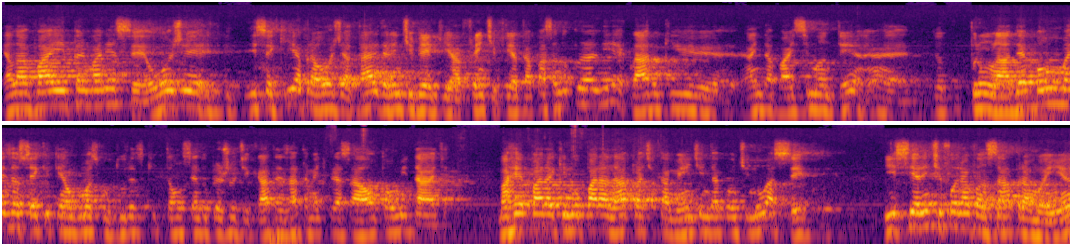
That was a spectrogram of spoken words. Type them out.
ela vai permanecer. Hoje, isso aqui é para hoje à tarde, a gente vê que a frente fria está passando por ali, é claro que ainda vai se manter, né? Por um lado é bom, mas eu sei que tem algumas culturas que estão sendo prejudicadas exatamente por essa alta umidade. Mas repara que no Paraná praticamente ainda continua seco. E se a gente for avançar para amanhã,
